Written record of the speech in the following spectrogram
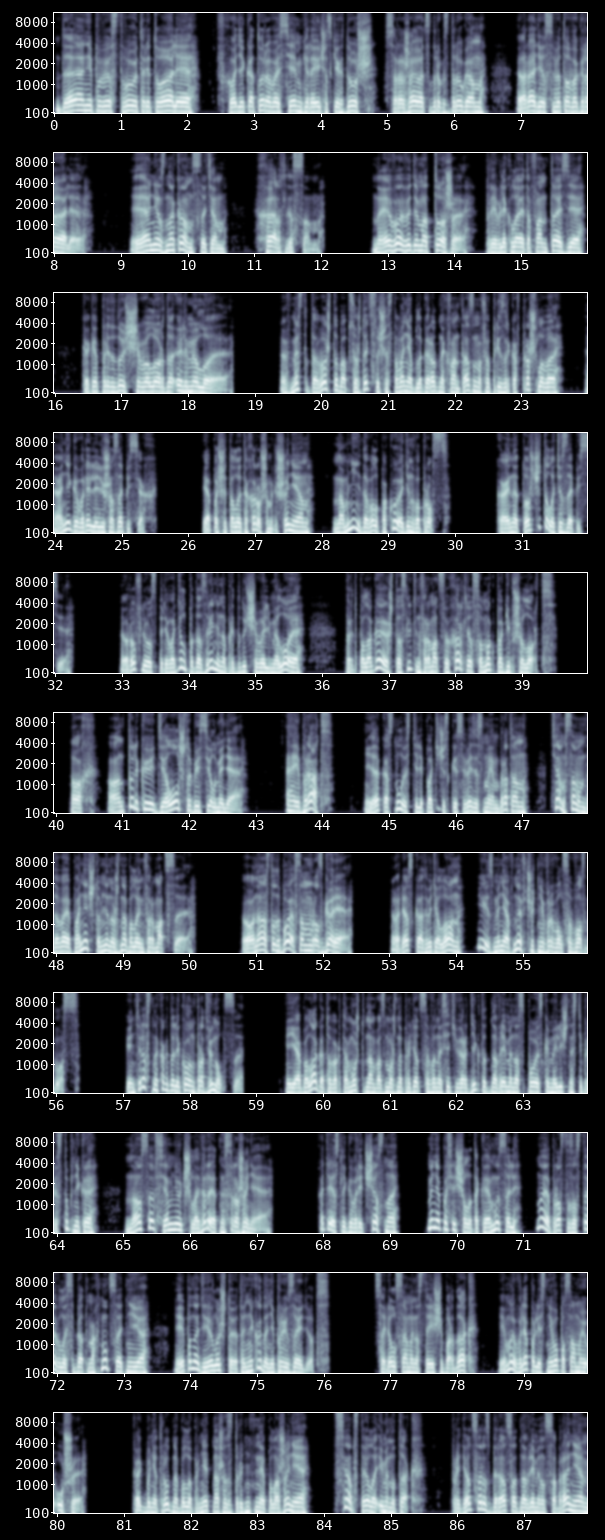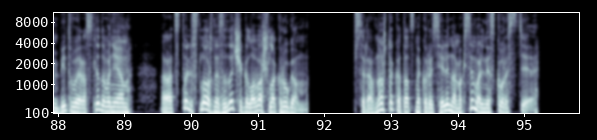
Да, они повествуют о ритуале, в ходе которого семь героических душ сражаются друг с другом ради Святого Грааля. Я не знаком с этим Хартлесом. Но его, видимо, тоже привлекла эта фантазия, как и предыдущего лорда Эльмилоя. Вместо того, чтобы обсуждать существование благородных фантазмов и призраков прошлого, они говорили лишь о записях. Я посчитал это хорошим решением, но мне не давал покоя один вопрос. Кайне тоже читал эти записи? Руфлиус переводил подозрения на предыдущего Эльмелоя, предполагая, что слить информацию Хартлиуса мог погибший лорд. Ох, он только и делал, что бесил меня. «Эй, брат!» Я коснулась телепатической связи с моим братом, тем самым давая понять, что мне нужна была информация. «У нас тут бой в самом разгаре!» Резко ответил он, и из меня вновь чуть не вырвался возглас. Интересно, как далеко он продвинулся. Я была готова к тому, что нам, возможно, придётся выносить вердикт одновременно с поисками личности преступника, но совсем не учла вероятность сражения. Хотя, если говорить честно, меня посещала такая мысль, но я просто заставила себя отмахнуться от неё и понадеялась, что это никогда не произойдёт. Царил самый настоящий бардак, и мы вляпались в него по самые уши. Как бы нетрудно было принять наше затруднительное положение, всё обстояло именно так. Придётся разбираться одновременно с собранием, битвой и расследованием, а от столь сложной задачи голова шла кругом. Всё равно, что кататься на карусели на максимальной скорости.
